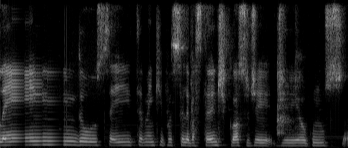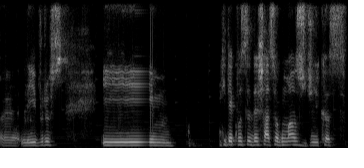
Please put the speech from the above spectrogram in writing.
lendo. Sei também que você lê bastante, gosto de, de alguns é, livros. E queria que você deixasse algumas dicas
